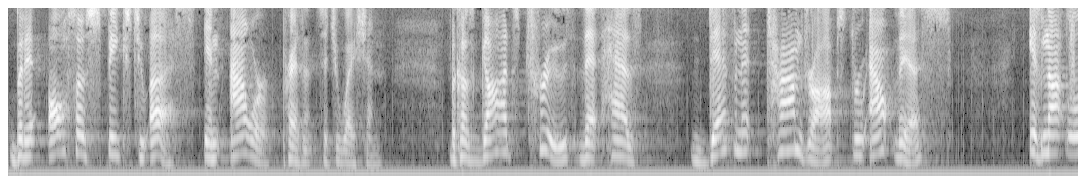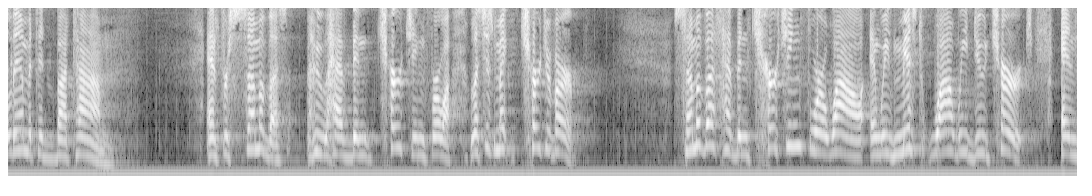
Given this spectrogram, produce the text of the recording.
But it also speaks to us in our present situation. Because God's truth that has definite time drops throughout this is not limited by time. And for some of us who have been churching for a while, let's just make church a verb. Some of us have been churching for a while and we've missed why we do church. And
